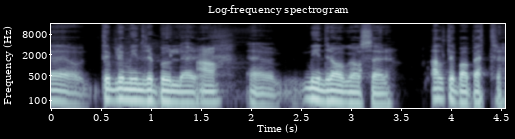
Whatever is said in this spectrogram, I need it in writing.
eh, det blir mindre buller, ja. eh, mindre avgaser. Allt är bara bättre.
